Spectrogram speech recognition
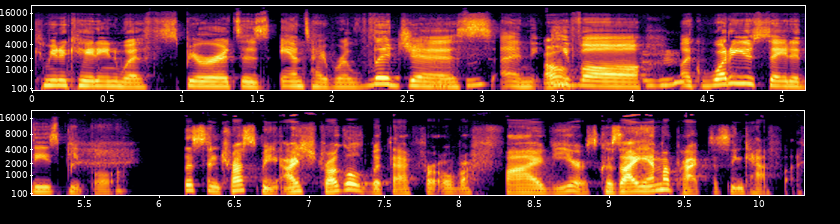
communicating with spirits is anti-religious mm-hmm. and oh. evil mm-hmm. like what do you say to these people listen trust me i struggled with that for over five years because i am a practicing catholic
